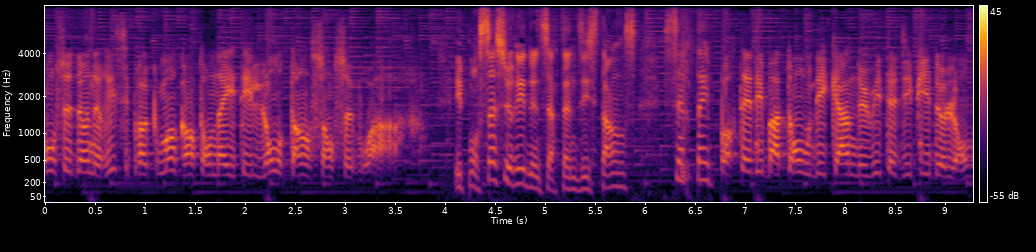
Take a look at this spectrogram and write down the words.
qu'on se donne réciproquement quand on a été longtemps sans se voir. Et pour s'assurer d'une certaine distance, certains portaient des bâtons ou des cannes de 8 à 10 pieds de long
